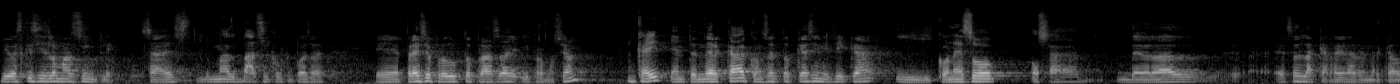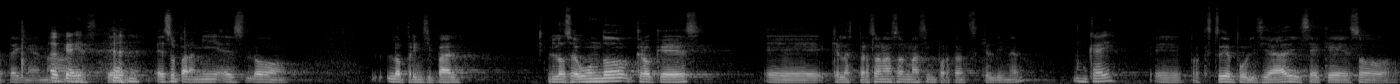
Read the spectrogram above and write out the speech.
digo, es que sí es lo más simple. O sea, es lo más básico que puedes saber. Eh, precio, producto, plaza y promoción. ¿Ok? entender cada concepto, qué significa y con eso, o sea, de verdad, esa es la carrera de mercadotecnia, ¿no? Ok. Este, eso para mí es lo, lo principal. Lo segundo creo que es eh, que las personas son más importantes que el dinero, ¿Ok? eh, porque estudio publicidad y sé que eso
